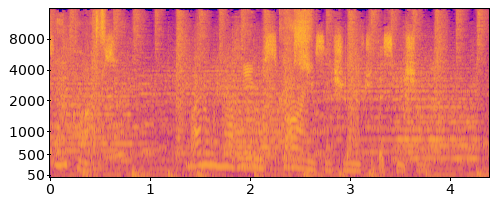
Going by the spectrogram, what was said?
Cyclops, why don't we have a little sparring session after this mission?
